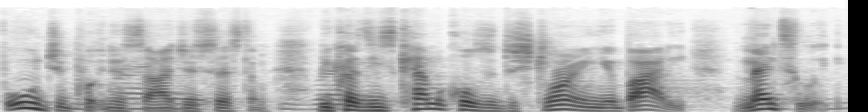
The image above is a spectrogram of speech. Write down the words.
food you're putting inside your Right. system. Because these chemicals are destroying your body mentally.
